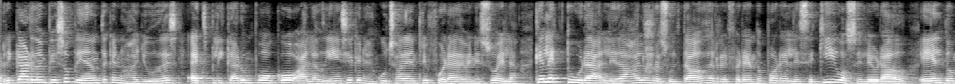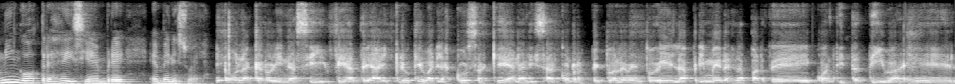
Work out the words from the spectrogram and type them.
Ricardo, empiezo pidiéndote que nos ayudes a explicar un poco a la audiencia que nos escucha dentro y fuera de Venezuela qué lectura le das a los resultados del referendo por el Esequibo celebrado el domingo 3 de diciembre en Venezuela. Carolina, sí, fíjate, hay creo que varias cosas que analizar con respecto al evento. Eh, la primera es la parte cuantitativa, eh,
